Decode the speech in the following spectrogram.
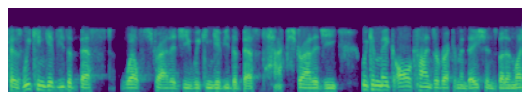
because we can give you the best wealth strategy, we can give you the best tax strategy, we can make all kinds of recommendations, but unless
